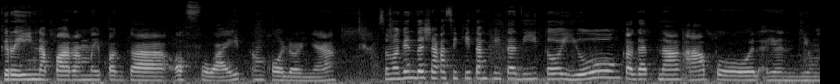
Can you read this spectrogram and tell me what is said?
gray na parang may pagka off-white ang color niya. So maganda siya kasi kitang-kita dito yung kagat ng apple. Ayan yung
